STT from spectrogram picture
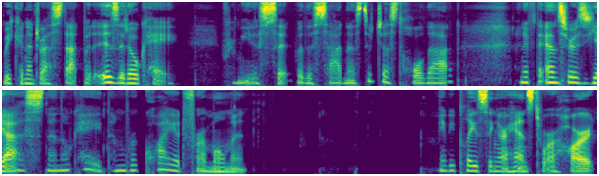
we can address that. But is it okay for me to sit with the sadness, to just hold that? And if the answer is yes, then okay, then we're quiet for a moment. Maybe placing our hands to our heart,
